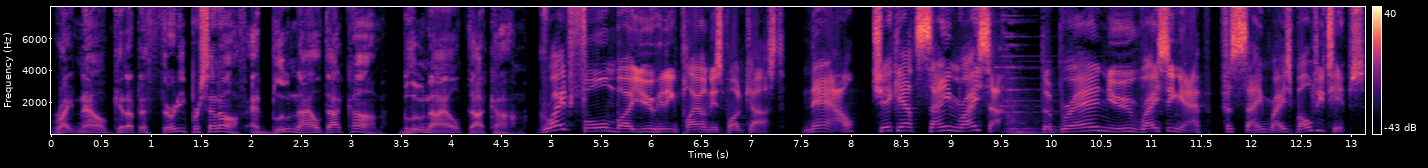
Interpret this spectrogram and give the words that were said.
Right now, get up to 30% off at BlueNile.com. BlueNile.com. Great form by you hitting play on this podcast. Now, check out Same Racer, the brand new racing app for same race multi tips.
